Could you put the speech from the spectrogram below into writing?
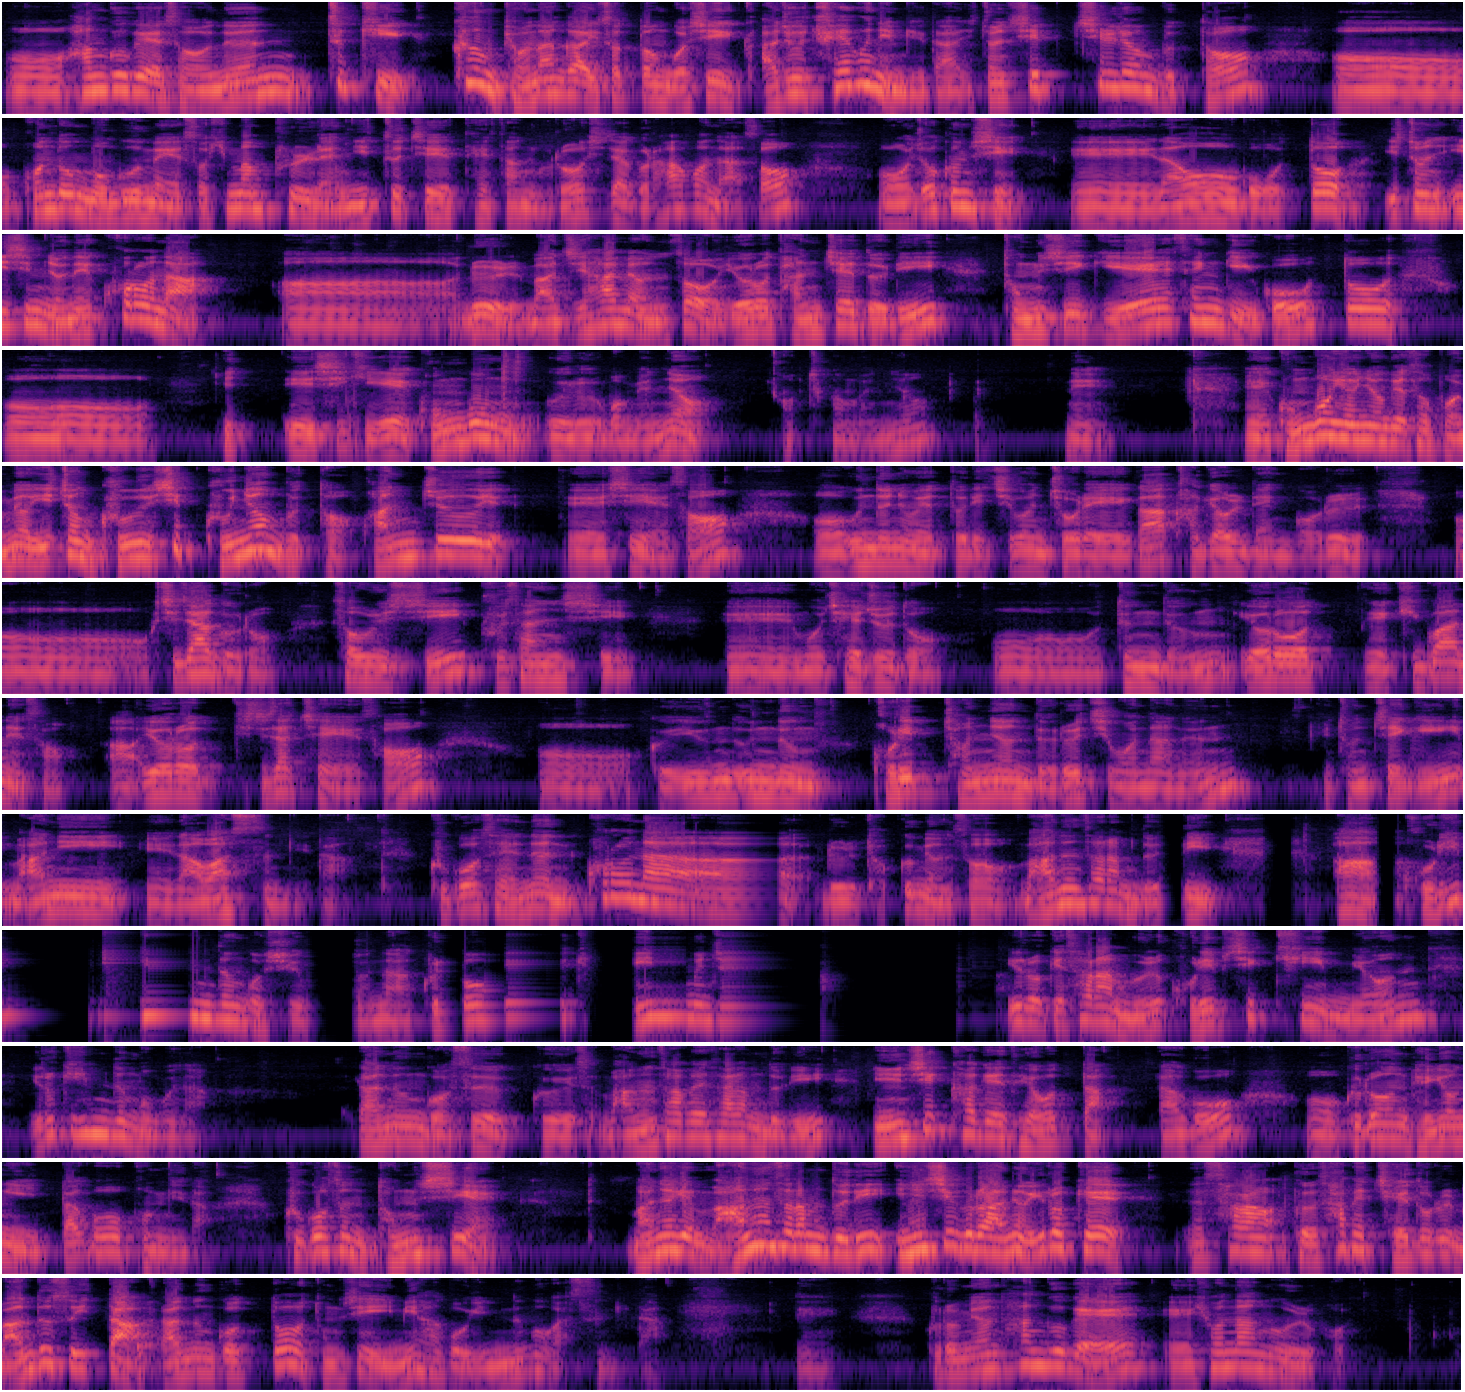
어, 한국에서는 특히 큰 변화가 있었던 것이 아주 최근입니다. 2017년부터 어, 콘돔 모금에서 희망 플랜 니트제 대상으로 시작을 하고 나서 어, 조금씩 예, 나오고 또 2020년에 코로나 아, 를 맞이하면서 여러 단체들이 동시기에 생기고 또 어, 이, 이 시기에 공공을 보면요. 어, 잠깐만요. 네. 예, 공공 영역에서 보면 2019년부터 관주시에서 어, 은둔형 외톨이 지원 조례가 가결된 거를 어, 시작으로 서울시, 부산시, 예, 뭐 제주도 어, 등등 여러 예, 기관에서 아, 여러 지자체에서 어, 그 은- 은둔 고립 전년들을 지원하는 정책이 많이 예, 나왔습니다. 그곳에는 코로나를 겪으면서 많은 사람들이 아, 고립 힘든 것이구나. 그리고 개인 문제 이렇게 사람을 고립시키면 이렇게 힘든 거구나. 라는 것을 그 많은 사회 사람들이 인식하게 되었다 라고 어, 그런 배경이 있다고 봅니다. 그것은 동시에 만약에 많은 사람들이 인식을 하면 이렇게 사람 그 사회 제도를 만들 수 있다라는 것도 동시에 의미하고 있는 것 같습니다. 네. 그러면 한국의 예, 현황을 보-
